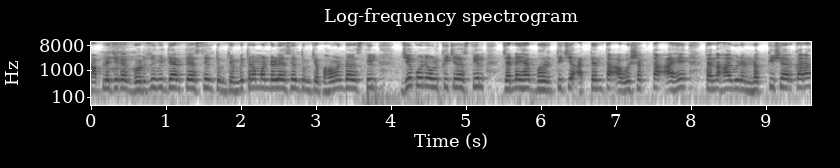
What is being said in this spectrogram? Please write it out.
आपले जे काही गरजू विद्यार्थी असतील तुमचे मित्रमंडळी असेल तुमचे भावंड असतील जे कोणी ओळखीचे असतील ज्यांना ह्या भरतीची अत्यंत आवश्यकता आहे त्यांना हा व्हिडिओ नक्की शेअर करा.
